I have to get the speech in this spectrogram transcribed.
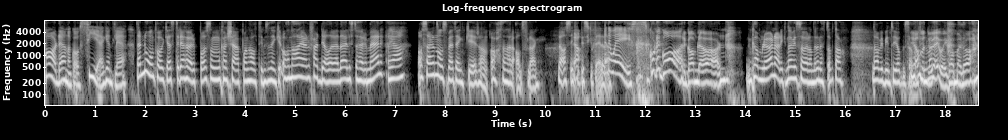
Har det noe å si, egentlig? Det er noen podcaster jeg hører på som kanskje er på en halvtime, som tenker å nei, er den ferdig allerede? Jeg har lyst til å høre mer. Ja. Og så er det noen som jeg tenker sånn åh, den her er altfor lang. La oss ikke Ja. diskutere det. Anyways, hvor det går, gamle ørn? Gamle ørn er det ikke når vi så hverandre nettopp, da. Nå har vi begynt å jobbe sammen. Ja, men du er jo ei gammel ørn.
